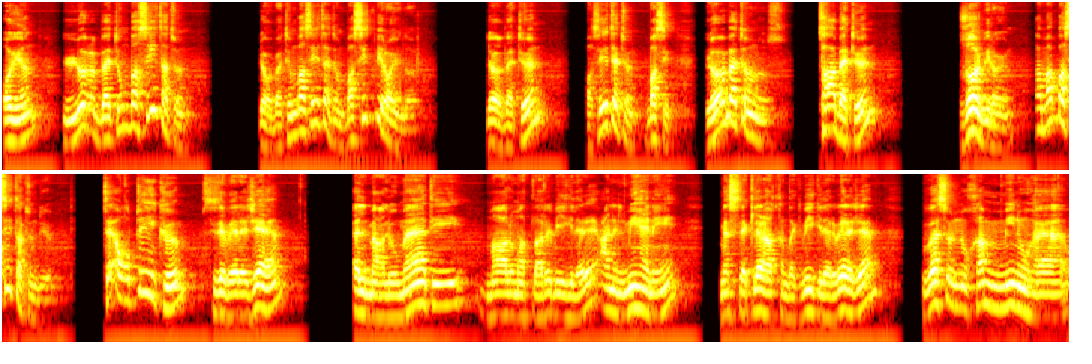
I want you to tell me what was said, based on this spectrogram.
oyun lu'betun basitatun lu'betun basitatun basit bir oyundur. Lu'betun basitetun basit. Lu'betun sabetun zor bir oyun. Ama basitatun diyor. Se'utiküm size vereceğim el malumati malumatları, bilgileri anil miheni meslekler hakkındaki bilgileri vereceğim. Ve senuhamminuha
